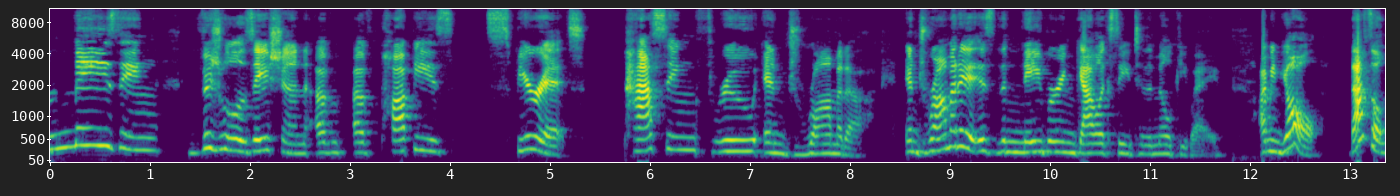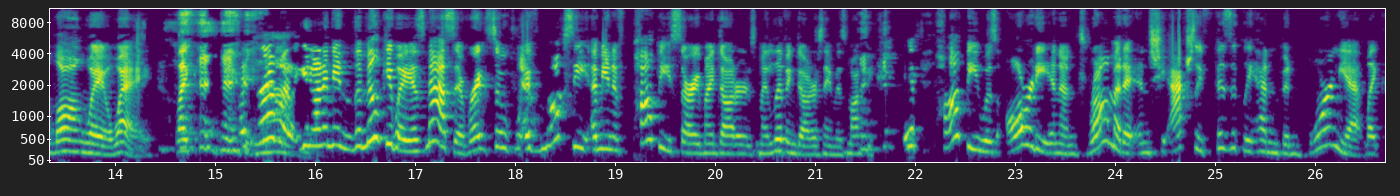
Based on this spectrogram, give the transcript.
amazing visualization of of Poppy's spirit passing through Andromeda. Andromeda is the neighboring galaxy to the Milky Way. I mean, y'all, that's a long way away. Like, not- you know what I mean? The Milky Way is massive, right? So if, if Moxie, I mean, if Poppy, sorry, my daughter's, my living daughter's name is Moxie. If Poppy was already in Andromeda and she actually physically hadn't been born yet, like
